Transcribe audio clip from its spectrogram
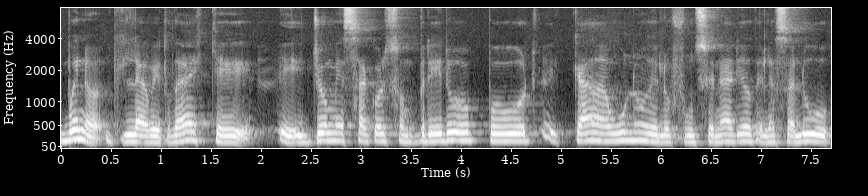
Bueno, la verdad es que eh, yo me saco el sombrero por eh, cada uno de los funcionarios de la salud,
